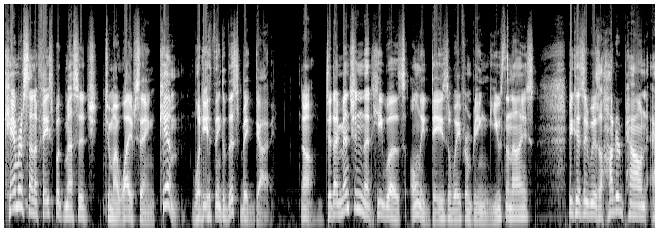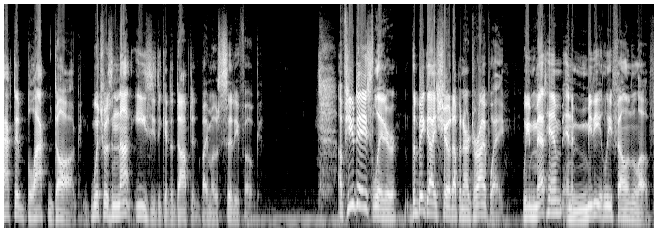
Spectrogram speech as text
Kendra sent a Facebook message to my wife saying, Kim, what do you think of this big guy? Oh, did I mention that he was only days away from being euthanized? Because he was a hundred pound active black dog, which was not easy to get adopted by most city folk. A few days later, the big guy showed up in our driveway. We met him and immediately fell in love.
